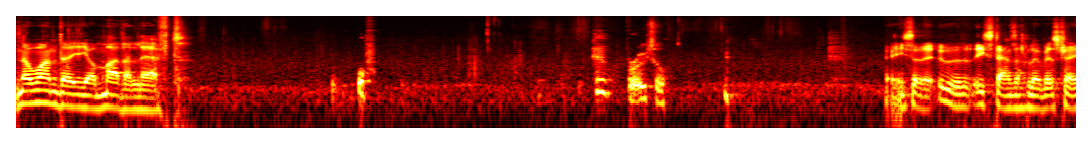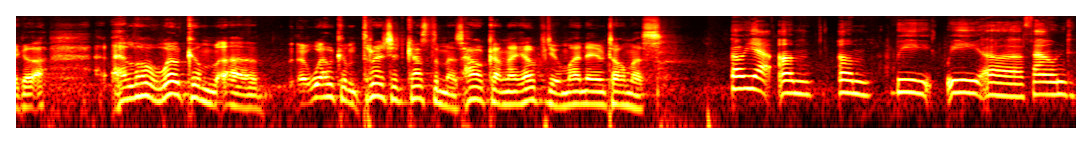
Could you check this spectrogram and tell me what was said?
No wonder your mother left. Brutal. He, sort of- he stands up a little bit straight. and Goes, Hello, welcome, uh, welcome, treasured customers. How can I help you? My name Thomas. Oh yeah, um, um, we we uh, found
